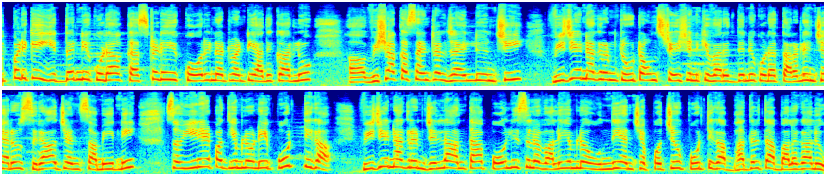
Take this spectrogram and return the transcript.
ఇప్పటికే ఇద్దరిని కూడా కస్టడీ కోరినటువంటి అధికారులు విశాఖ సెంట్రల్ జైలు నుంచి విజయనగరం టూ టౌన్ స్టేషన్కి వారిద్దరిని కూడా తరలించారు సిరాజ్ అండ్ సమీర్ని. సో ఈ నేపథ్యంలోనే పూర్తిగా విజయనగరం జిల్లా అంతా పోలీసుల వలయంలో ఉంది అని చెప్పొచ్చు. పూర్తిగా భద్రతా బలగాలు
